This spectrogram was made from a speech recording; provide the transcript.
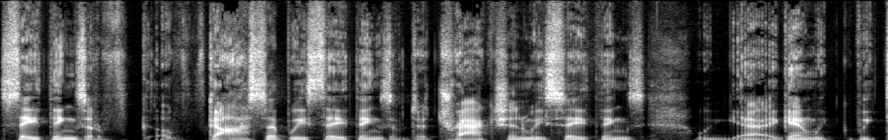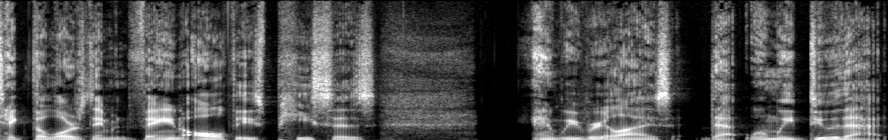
say things of, of gossip. We say things of detraction. We say things we, uh, again. We we take the Lord's name in vain. All these pieces, and we realize that when we do that,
